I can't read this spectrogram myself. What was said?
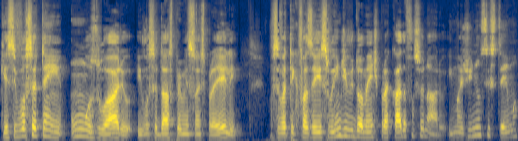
Que se você tem um usuário e você dá as permissões para ele, você vai ter que fazer isso individualmente para cada funcionário. Imagine um sistema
